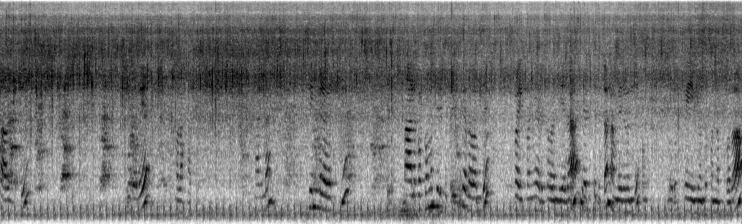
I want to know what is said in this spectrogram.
சால்ட்டு கூடவே மிளகாய். நல்லா சிம்மில் வச்சு நாலு பக்கமும் திருப்பி திருப்பி அதை வந்து ஃப்ரை பண்ணி எடுக்க வேண்டியதான் எடுத்துகிட்டு தான் நம்ம இதை வந்து ஒரு கிரேவி வந்து பண்ண போகிறோம்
